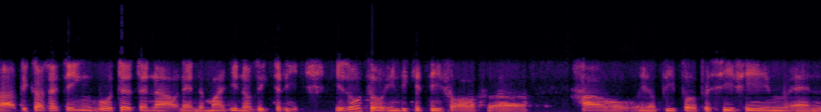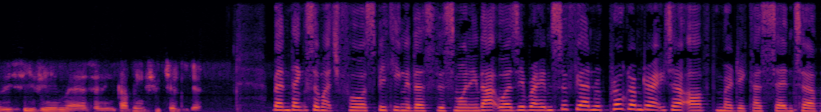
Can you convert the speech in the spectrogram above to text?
Uh, because I think voter turnout and the margin of victory is also indicative of uh, how you know people perceive him and receive him as an incoming future leader. Ben, thanks so much for speaking with us this morning. That was Ibrahim Suffian, Program Director of the Merdeka Centre.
